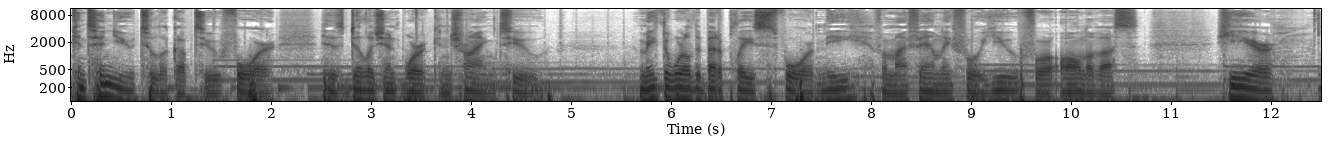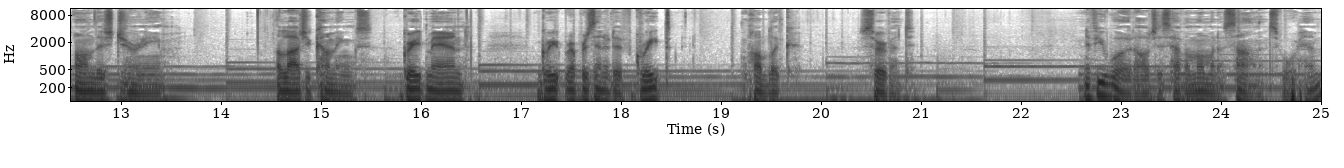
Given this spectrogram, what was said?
continue to look up to for his diligent work in trying to make the world a better place for me, for my family, for you, for all of us here on this journey. Elijah Cummings, great man, great representative, great public servant. And if you would, I'll just have a moment of silence for him.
